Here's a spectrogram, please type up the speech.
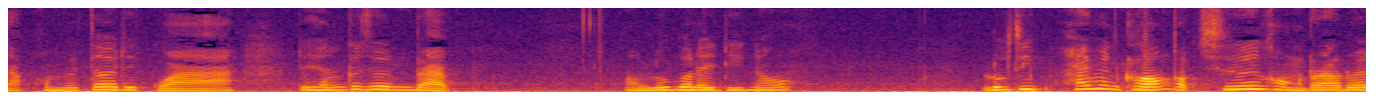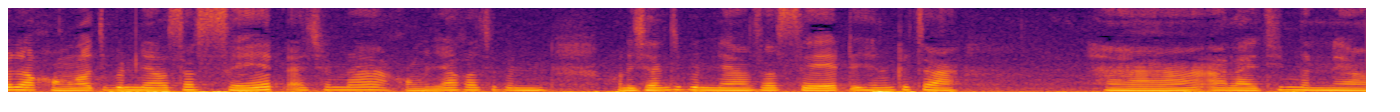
จากคอมพิวเตอร์ดีกว่าดิฉันก็จะเป็นแบบเอารูปอะไรดีเนาะ รูปที่ให้มันคล้องกับชื่อของเราด้วยนะของเราจะเป็นแนวซัสเซสใช่ไหมของย่าก็จะเป็นของดิฉันจะเป็นแนวซัสเซสดิฉันก็จะหาอะไรที่มันแนว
